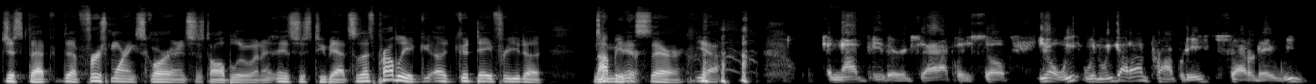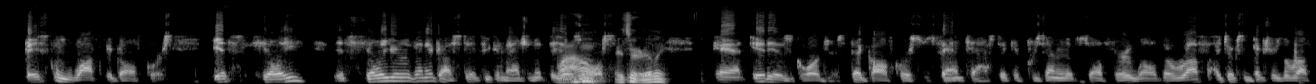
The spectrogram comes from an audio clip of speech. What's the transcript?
just that the first morning score and it's just all blue and it, it's just too bad. So that's probably a, g- a good day for you to Not be there. miss there. Yeah. to not be there exactly. So, you know, we when we got on property Saturday, we basically walked the golf course. It's hilly. It's hillier than Augusta, if you can imagine it. The Wow. Is it really? And it is gorgeous. That golf course was fantastic. It presented itself very well. The rough, I took some pictures of the rough.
